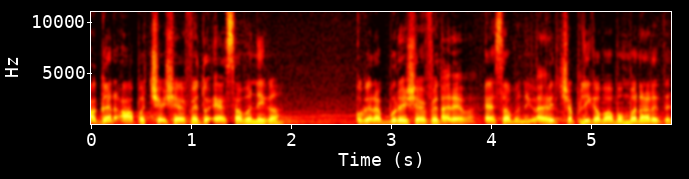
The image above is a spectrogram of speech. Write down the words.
अगर आप अच्छे शेफ़ हैं तो ऐसा बनेगा। अगर आप बुरे शेफ हैं तो ऐसा बनेगा। फिर चपली कबाब हम बना रहे थे।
